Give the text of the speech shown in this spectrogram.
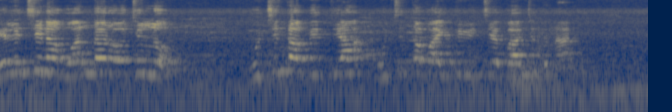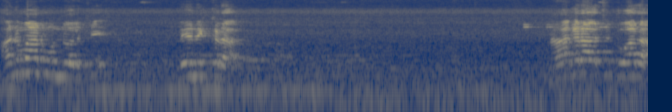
గెలిచిన వంద రోజుల్లో ఉచిత విద్య ఉచిత వైద్యం ఇచ్చే బాధ్యత నాది. అనుమానం ఉన్నోళ్ళకి నేను ఇక్కడ నాగరాజు ద్వారా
